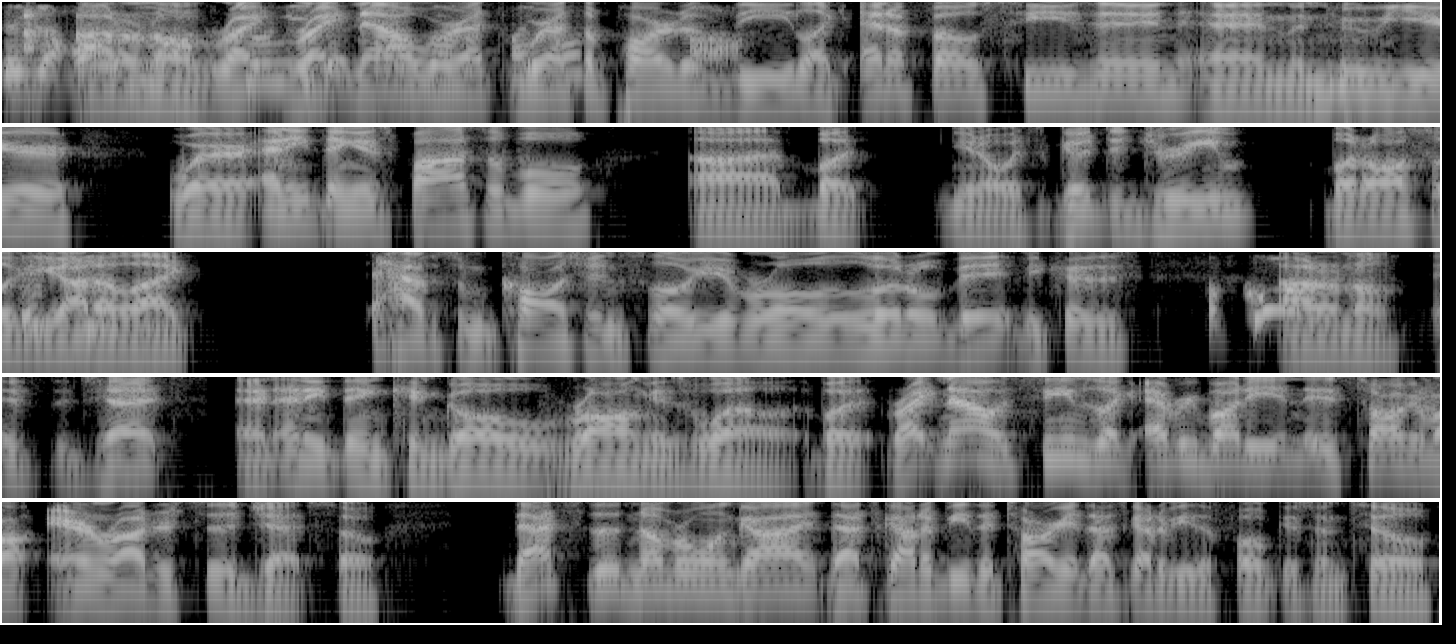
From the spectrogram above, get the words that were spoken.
Whole I don't know. Right, right now we're at we're at the part of the like NFL season and the new year where anything is possible. Uh, but you know, it's good to dream, but also you gotta like have some caution, slow your roll a little bit because I don't know. It's the Jets, and anything can go wrong as well. But right now, it seems like everybody is talking about Aaron Rodgers to the Jets. So that's the number one guy. That's got to be the target. That's got to be the focus until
